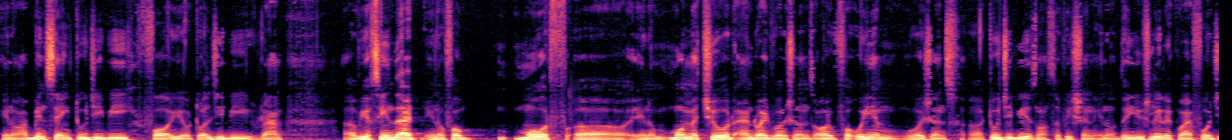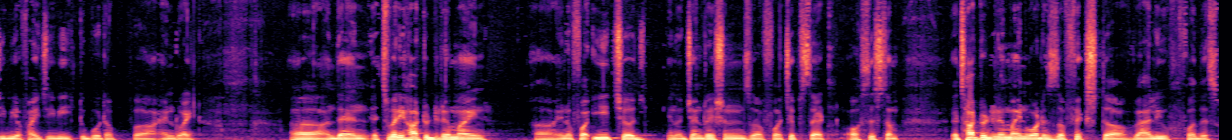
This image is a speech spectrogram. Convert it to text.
you know, I've been saying 2 GB for your 12 GB RAM. we have seen that you know for more, uh, you know, more matured Android versions or for OEM versions, uh, 2 GB is not sufficient. You know, they usually require 4 GB or 5 GB to boot up uh, Android. Uh, and then it's very hard to determine, uh, you know, for each, uh, you know, generations of a chipset or system, it's hard to determine what is the fixed value for this.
